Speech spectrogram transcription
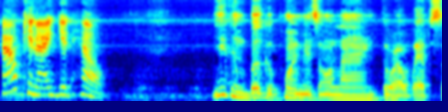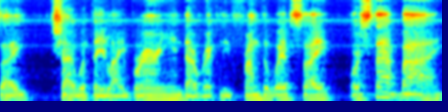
How can I get help? You can book appointments online through our website, chat with a librarian directly from the website, or stop by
